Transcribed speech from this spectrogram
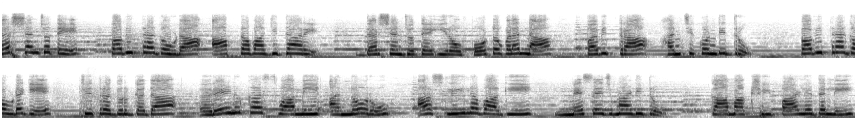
ದರ್ಶನ್ ಜೊತೆ ಪವಿತ್ರ ಗೌಡ ಆಪ್ತವಾಗಿದ್ದಾರೆ. ದರ್ಶನ್ ಜೊತೆ ಇರೋ ಫೋಟೋಗಳನ್ನ ಪವಿತ್ರ ಹಂಚಿಕೊಂಡಿದ್ರು. ಪವಿತ್ರ ಗೌಡಗೆ ಚಿತ್ರದುರ್ಗದ ರೇಣುಕಾ ಸ್ವಾಮಿ ಅನ್ನೋರು ಅಶ್ಲೀಲವಾಗಿ ಮೆಸೇಜ್ ಮಾಡಿದ್ರು. ಕಾಮಾಕ್ಷಿ ಪಾಳ್ಯದಲ್ಲಿ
